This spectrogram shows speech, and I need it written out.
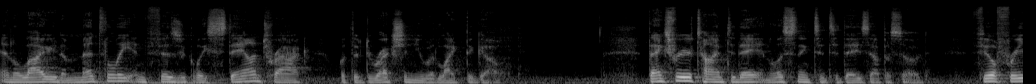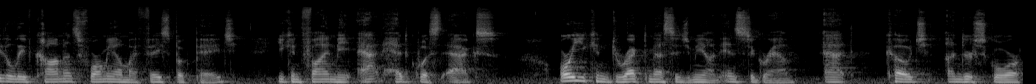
and allow you to mentally and physically stay on track with the direction you would like to go. Thanks for your time today and listening to today's episode. Feel free to leave comments for me on my Facebook page you can find me at HedquistX, or you can direct message me on Instagram at coach underscore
